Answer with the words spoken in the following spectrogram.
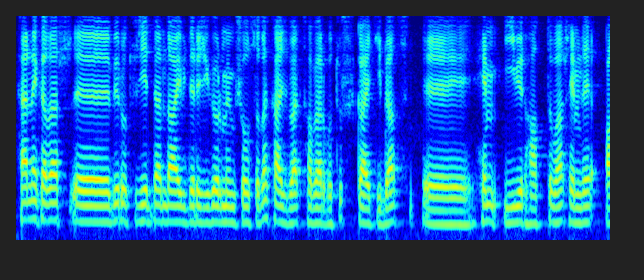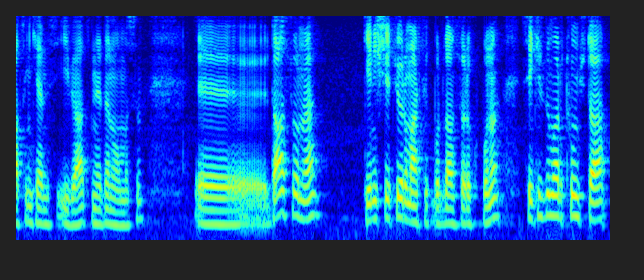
Her ne kadar e, 1.37'den daha iyi bir derece görmemiş olsa da Kaysbert Haber Batur gayet iyi bir at. E, hem iyi bir hattı var hem de atın kendisi iyi bir at. Neden olmasın. E, daha sonra genişletiyorum artık buradan sonra kuponu. 8 numara Tunç da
